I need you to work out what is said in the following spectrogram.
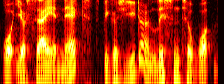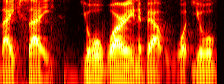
what you're saying next, because you don't listen to what they say, you're worrying about what you're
